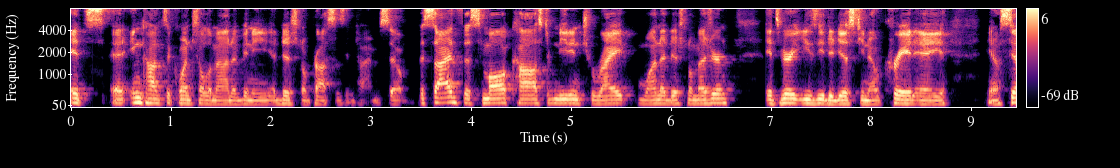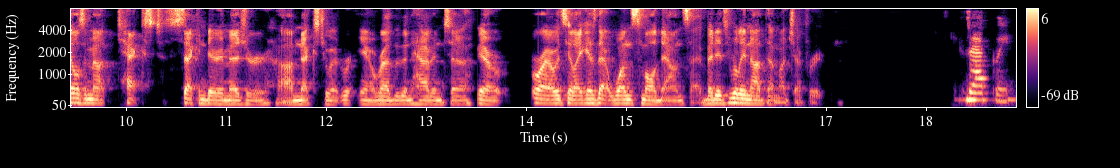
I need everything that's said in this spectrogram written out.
it's an inconsequential amount of any additional processing time. So besides the small cost of needing to write one additional measure, it's very easy to just you know create a you know sales amount text secondary measure um, next to it, you know, rather than having to you know, or I would say like has that one small downside, but it's really not that much effort. Exactly.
